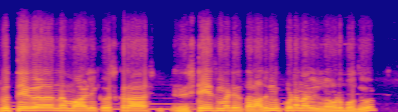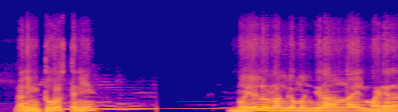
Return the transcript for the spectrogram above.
ನೃತ್ಯಗಳನ್ನ ಮಾಡ್ಲಿಕ್ಕೋಸ್ಕರ ಸ್ಟೇಜ್ ಮಾಡಿರ್ತಾರೆ, ಅದನ್ನು ಕೂಡ ನಾವಿಲ್ಲಿ ನೋಡ್ಬೋದು. ನಾನು ನಿಮ್ಗೆ ತೋರಿಸ್ತೀನಿ. ಬಯಲು ರಂಗಮಂದಿರವನ್ನ ಇಲ್ಲಿ ಮಾಡ್ಯಾರ.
